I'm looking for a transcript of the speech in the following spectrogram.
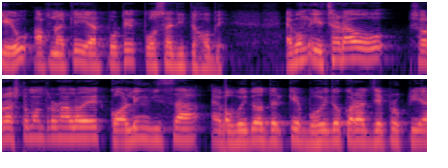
কেউ আপনাকে এয়ারপোর্টে পৌঁছায় দিতে হবে। এবং এছাড়াও স্বরাষ্ট্র মন্ত্রণালয়ে কলিং ভিসা এবং অবৈধদেরকে বৈধ করার যে প্রক্রিয়া,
